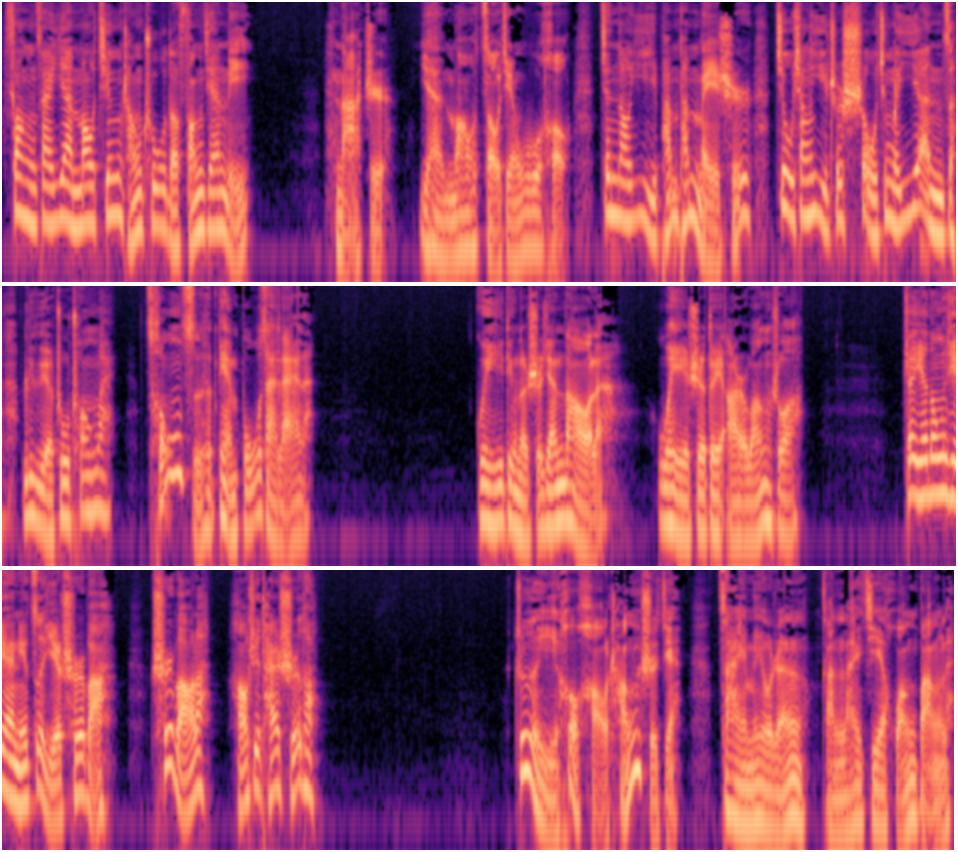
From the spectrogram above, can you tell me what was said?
放在燕猫经常出的房间里。哪知燕猫走进屋后，见到一盘盘美食，就像一只受惊的燕子掠出窗外，从此便不再来了。规定的时间到了，卫士对耳王说：“这些东西你自己吃吧，吃饱了好去抬石头。”这以后好长时间。再没有人敢来接黄榜了。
